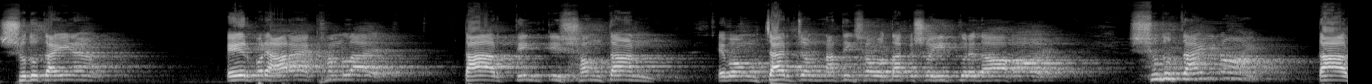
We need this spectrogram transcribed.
শুধু তাই না, এরপরে আর এক হামলায় তার তিনটি সন্তান এবং চারজন নাতি সহ তাকে শহীদ করে দেওয়া হয়। শুধু তাই নয়, তার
